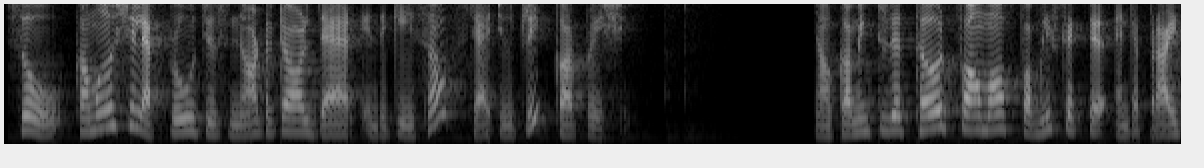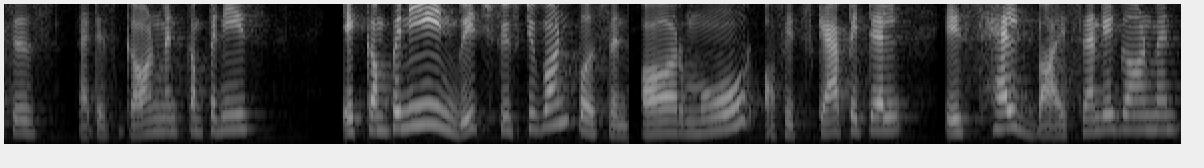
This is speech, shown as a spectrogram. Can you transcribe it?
So, commercial approach is not at all there in the case of statutory corporation. Now coming to the third form of public sector enterprises that is government companies. A company in which 51% or more of its capital is held by central government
